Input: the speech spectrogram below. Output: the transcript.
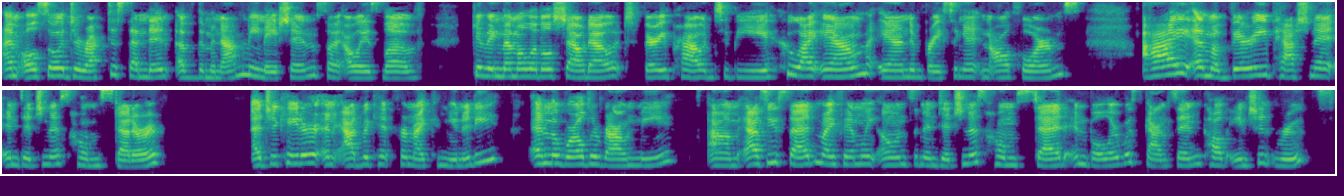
I'm also a direct descendant of the Menominee Nation, so I always love giving them a little shout out. Very proud to be who I am and embracing it in all forms. I am a very passionate Indigenous homesteader, educator, and advocate for my community and the world around me. Um, as you said, my family owns an Indigenous homestead in Bowler, Wisconsin called Ancient Roots.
